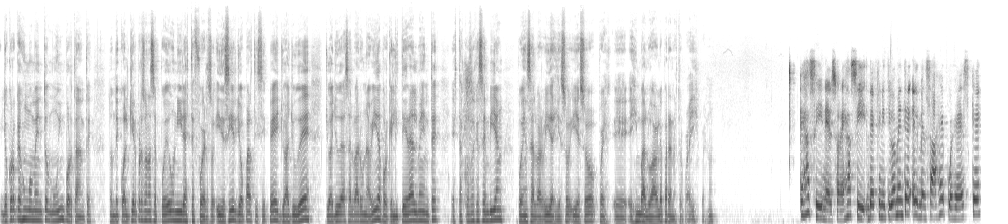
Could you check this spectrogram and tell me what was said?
yo creo que es un momento muy importante donde cualquier persona se puede unir a este esfuerzo y decir, yo participé, yo ayudé, yo ayudé a salvar una vida, porque literalmente estas cosas que se envían pueden salvar vidas y eso, y eso pues, eh, es invaluable para nuestro país. Pues, ¿no? Es así, Nelson, es así. Definitivamente el mensaje pues es que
